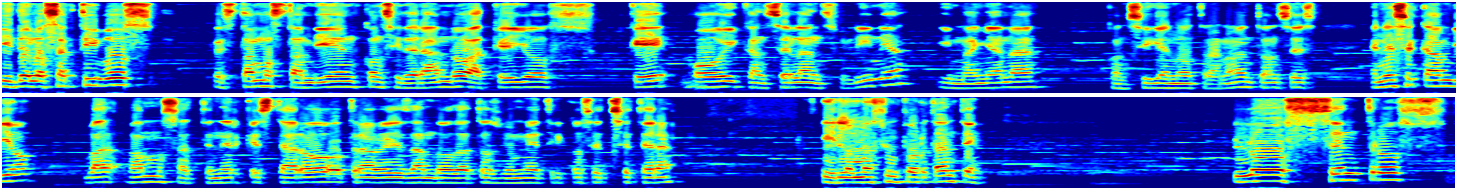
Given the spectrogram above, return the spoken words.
Y de los activos estamos también considerando aquellos que hoy cancelan su línea y mañana consiguen otra, ¿no? Entonces, en ese cambio vamos a tener que estar otra vez dando datos biométricos, etcétera. Y lo más importante, los centros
